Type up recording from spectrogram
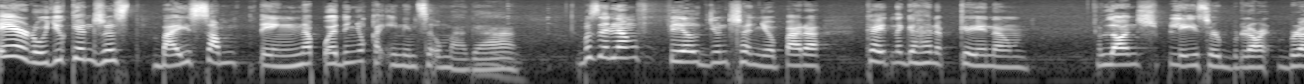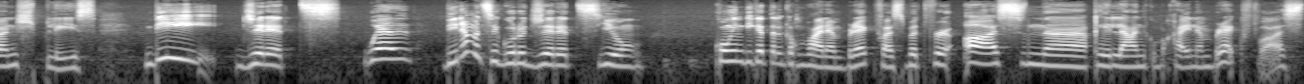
Pero you can just buy something na pwede nyo kainin sa umaga. Basta lang filled yung tiyan nyo para kahit naghahanap kayo ng lunch place or br- brunch place, di jirits. Well, di naman siguro jirits yung kung hindi ka talaga kumain ng breakfast. But for us na kailangan kumakain ng breakfast,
